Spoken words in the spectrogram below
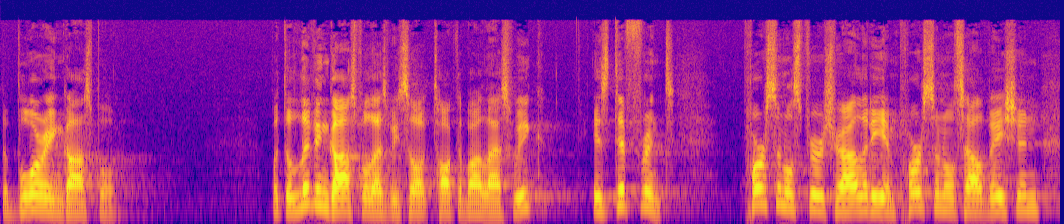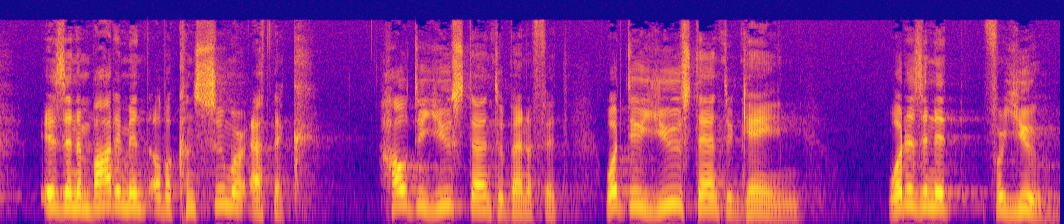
the boring gospel. But the living gospel, as we saw, talked about last week, is different. Personal spirituality and personal salvation is an embodiment of a consumer ethic. How do you stand to benefit? What do you stand to gain? What is in it for you?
